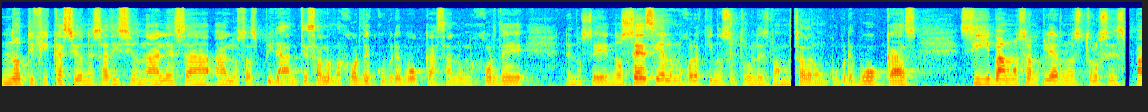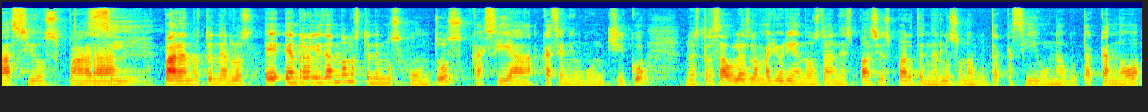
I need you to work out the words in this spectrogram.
notificaciones adicionales a, los aspirantes, a lo mejor de cubrebocas, a lo mejor de, no sé, no sé si a lo mejor aquí nosotros les vamos a dar un cubrebocas, si vamos a ampliar nuestros espacios para, para no tenerlos, eh, en realidad no los tenemos juntos, casi a, casi a ningún chico, nuestras aulas la mayoría nos dan espacios para tenerlos una butaca sí, una butaca no,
